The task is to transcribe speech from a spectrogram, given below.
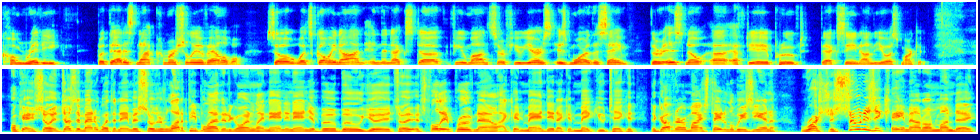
Comirnaty, but that is not commercially available. So what's going on in the next uh, few months or a few years is more of the same. There is no uh, FDA-approved vaccine on the U.S. market. Okay, so it doesn't matter what the name is. So there's a lot of people out there going like "nanya nanya boo boo." It's uh, it's fully approved now. I can mandate. I can make you take it. The governor of my state of Louisiana rushed as soon as it came out on Monday.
